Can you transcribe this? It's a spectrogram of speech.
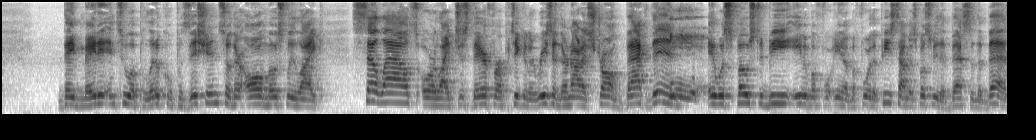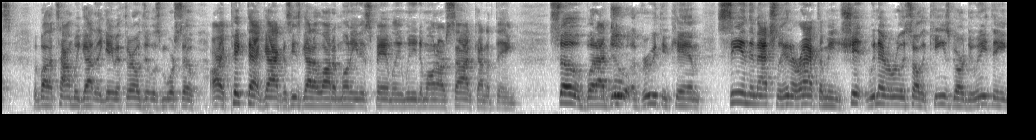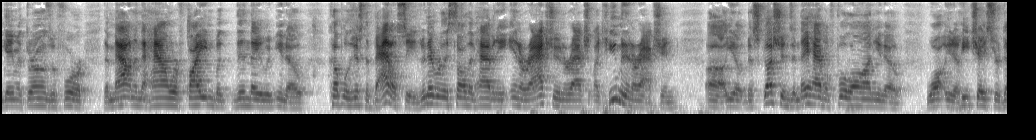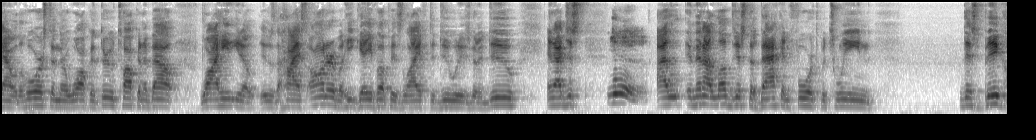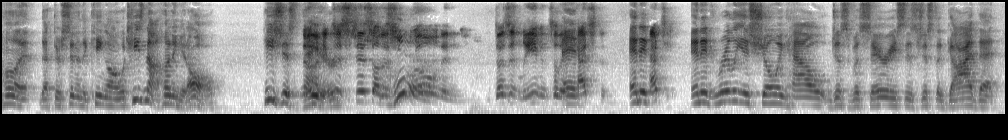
they've made it into a political position, so they're all mostly like sellouts or like just there for a particular reason. They're not as strong. Back then, Yeah, it was supposed to be even before you know before the peacetime. It was supposed to be the best of the best. But by the time we got to the Game of Thrones, it was more so, all right, pick that guy because he's got a lot of money in his family and we need him on our side, kind of thing. So, but I do Yeah. agree with you, Cam. Seeing them actually interact, I mean, shit, we never really saw the Kingsguard do anything in Game of Thrones before the Mountain and the Hound were fighting, but then they would, you know, a couple of just the battle scenes. We never really saw them have any interaction, interaction like human interaction, uh, you know, discussions, and they have a full on, you know, walk. You know, he chased her down with a horse, and they're walking through talking about why he, you know, it was the highest honor, but he gave up his life to do what he was going to do, and I just. yeah I and then I love just the back and forth between this big hunt that they're sending the king on, which he's not hunting at all. He's just No, he there, just sits on his Yeah. throne and doesn't leave until they And- catch them. and it Catch it. and it really is showing how just Viserys is just a guy that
